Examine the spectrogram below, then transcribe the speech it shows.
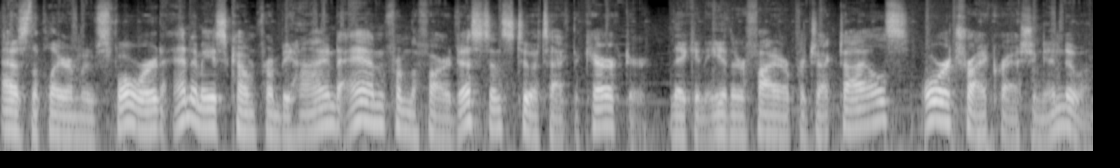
As the player moves forward, enemies come from behind and from the far distance to attack the character. They can either fire projectiles, or try crashing into him.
